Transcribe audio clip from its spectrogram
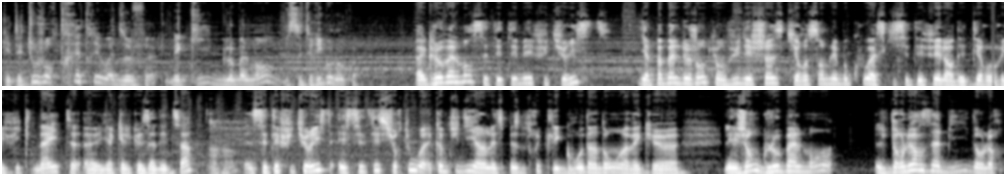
qui étaient toujours très très what the fuck, mais qui globalement c'était rigolo quoi. Euh, globalement, c'était aimé futuriste. Il y a pas mal de gens qui ont vu des choses qui ressemblaient beaucoup à ce qui s'était fait lors des Terrorific Night euh, il y a quelques années de ça. Uh-huh. C'était futuriste et c'était surtout, comme tu dis, hein, l'espèce de truc, les gros dindons avec euh, les gens globalement dans leurs habits, dans leurs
